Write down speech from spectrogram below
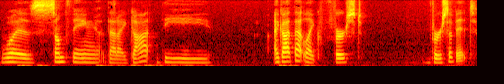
was something that I got the I got that like first verse of it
